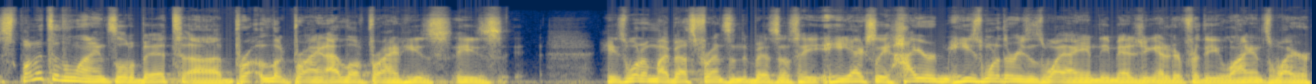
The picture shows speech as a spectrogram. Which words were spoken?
spun it to the Lions a little bit. Uh, Br- look, Bryan, I love Bryan. He's he's he's one of my best friends in the business. He he actually hired me. He's one of the reasons why I am the managing editor for the Lions Wire.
